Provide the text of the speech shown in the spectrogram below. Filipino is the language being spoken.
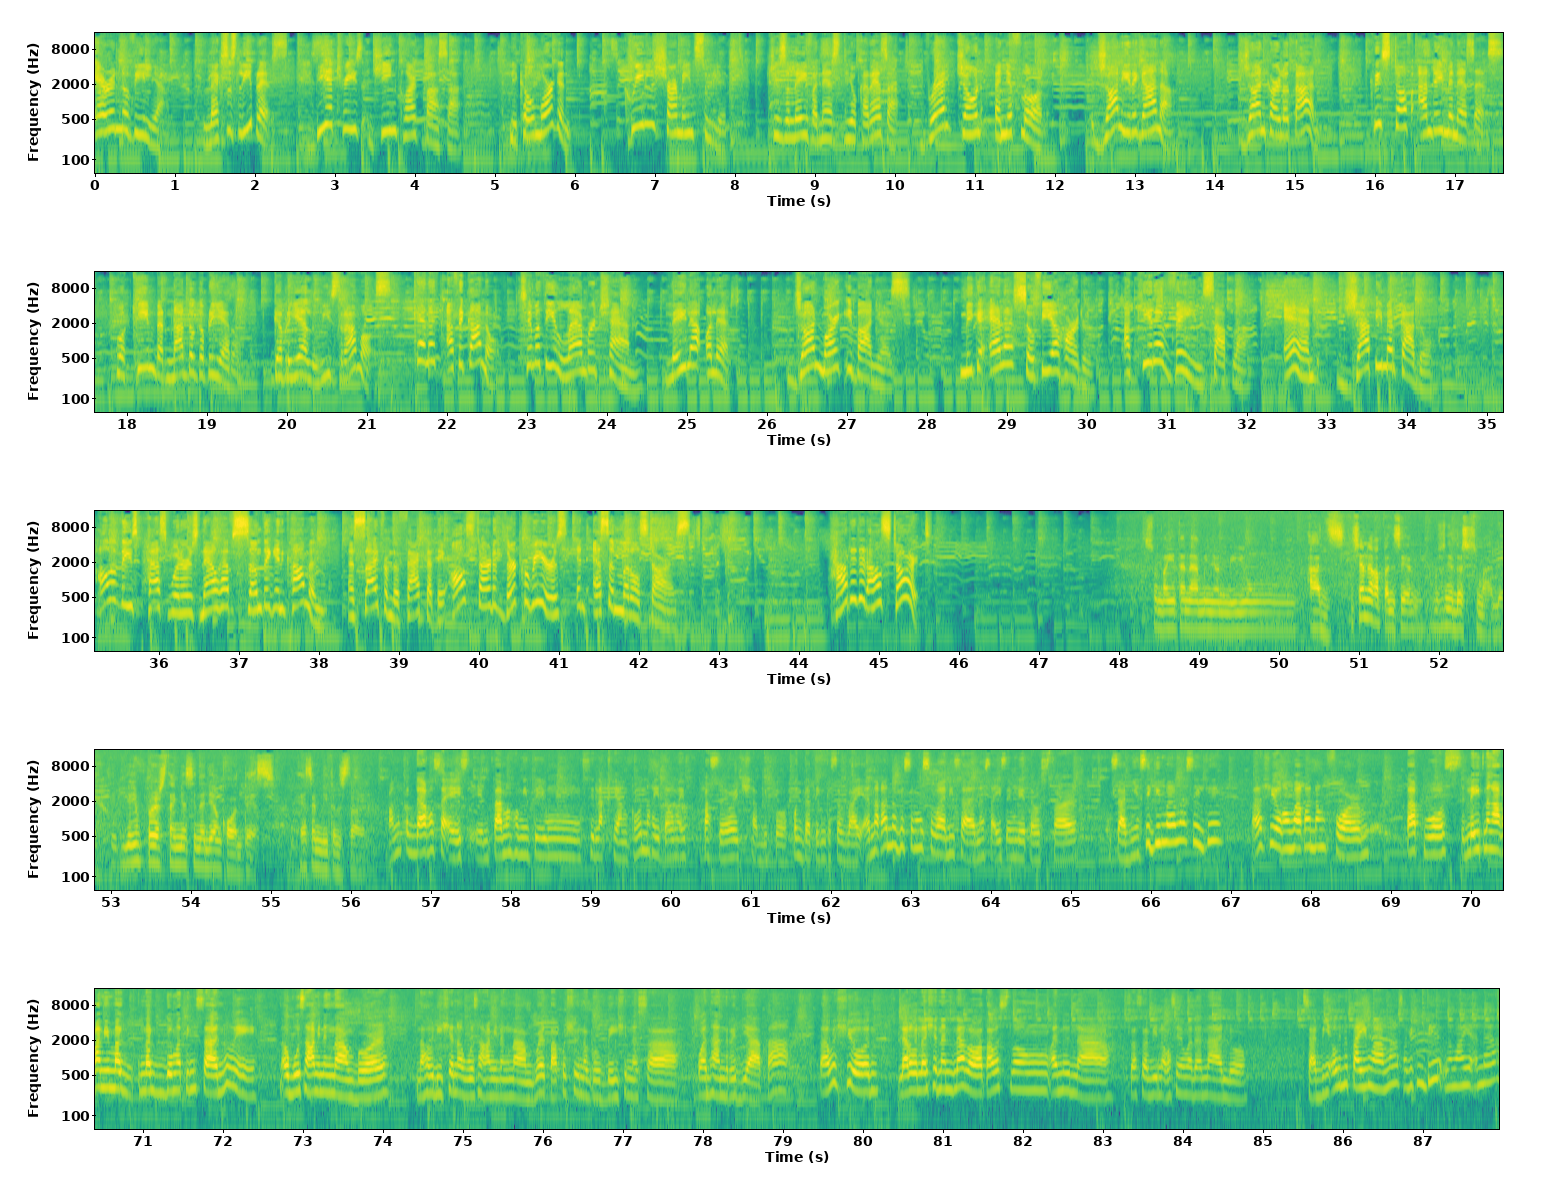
Erin Novilla, Lexus Libres, Beatrice Jean Clark Basa, Nicole Morgan, Queenie Charmaine Sulit, Gisele Vanessa Diocareza, Brent Joan Peñaflor, Johnny Regana, John Carlo Tan, Christoph Andre Meneses, Joaquim Bernardo Gabriero, Gabriel Luis Ramos, Kenneth Africano, Timothy Lambert Chan, Leila Olet, John Mark Ibanez, Micaela Sofia Harder, Akira Vane Sapla, and Jappy Mercado. All of these past winners now have something in common, aside from the fact that they all started their careers in SM Little Stars. How did it all start? So nakita namin yun, yung ads. Siya nakapansin, gusto niya daw siya sumali. Yun yung first time niya sinali ang contest, SM Little Star. Ano pagda ako sa SM, tamang huminto yung sinakyan ko, nakita ko may pa-search, sabi ko, pagdating ko sa bahay, anak, ano gusto mong sumali sa, ano, sa SM Little Star? Sabi niya, sige mama, sige. Tapos yung ako ng form, tapos late na nga kami mag, nagdumating sa ano eh, naubusan kami ng number. Nahuli siya, naubusan kami ng number. Tapos yung nag-rotation na sa 100 yata. Tapos yun, laro lang siya ng laro. Tapos nung ano na, sasabihin ako siya mananalo. Sabi niya, oh na tayo mama. Sabi ko, hindi, namaya na.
